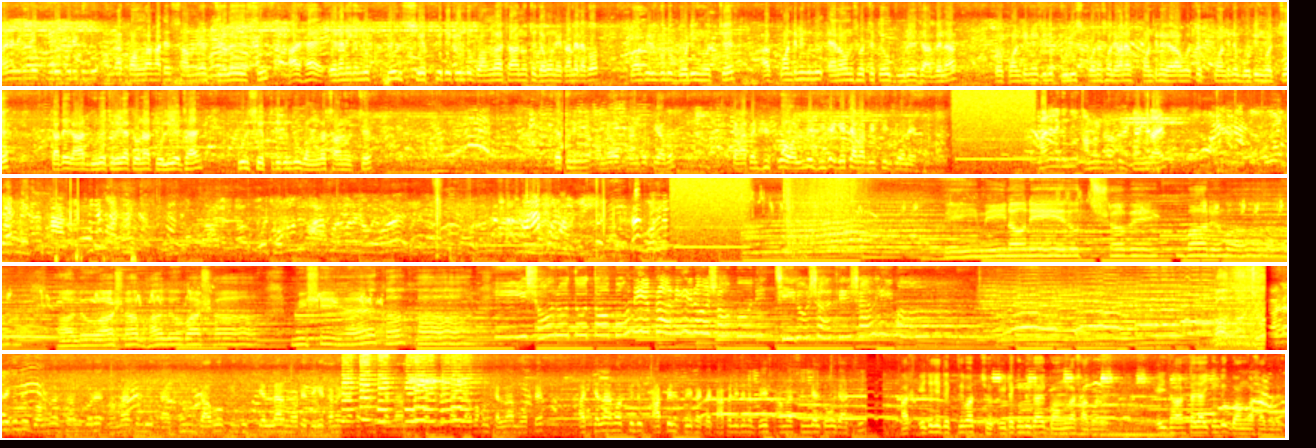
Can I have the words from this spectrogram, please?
ফাইনালি কিন্তু পুরোপুরি কিন্তু আমরা গঙ্গাঘাটের সামনে চলে এসেছি। আর হ্যাঁ এখানে কিন্তু ফুল সেফটিতে কিন্তু গঙ্গা স্নান হচ্ছে। যেমন এখানে দেখো কন্টিনিউ কিন্তু বোর্ডিং হচ্ছে। আর কন্টিনিউ কিন্তু অ্যানাউন্স হচ্ছে, কেউ দূরে যাবে না। তো কন্টিনিউ কিন্তু পুলিশ প্রশাসন এখানে কন্টিনিউ এরাও হচ্ছে কন্টিনিউ বোটিং হচ্ছে। যাতে যারা দূরে চলে যায়, কেউ না তলিয়ে যায়। ফুল সেফটিতে কিন্তু গঙ্গা স্নান হচ্ছে। এক্ষুনি কিন্তু আমরাও স্নান করতে যাব। জামা প্যান্ট পুরো অলরেডি ভিজে গেছে আমার বৃষ্টির জলে। ফাইনালি কিন্তু আমি কিন্তু গঙ্গায় এই মিলনের উৎসবে বারবার আলো আশা ভালোবাসা মিশে একাকার। এই শরত সাথে ফাইনালি কিন্তু গঙ্গা স্নান করে আমরা কিন্তু এখন যাব কিন্তু কেল্লার মঠের দিকে কারণ এরা কখন কেল্লার মঠ তাই যাব এখন কেল্লার মঠে। আর কেল্লার মঠ কিন্তু কাপেল প্লেস একটা কাপেলের জন্য বেস্ট আমরা সিঙ্গেল তবু যাচ্ছি। আর এই যে যে দেখতে পাচ্ছ এটা কিন্তু যায় গঙ্গা সাগরে এই জাহাজটা যায় কিন্তু গঙ্গা সাগরে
